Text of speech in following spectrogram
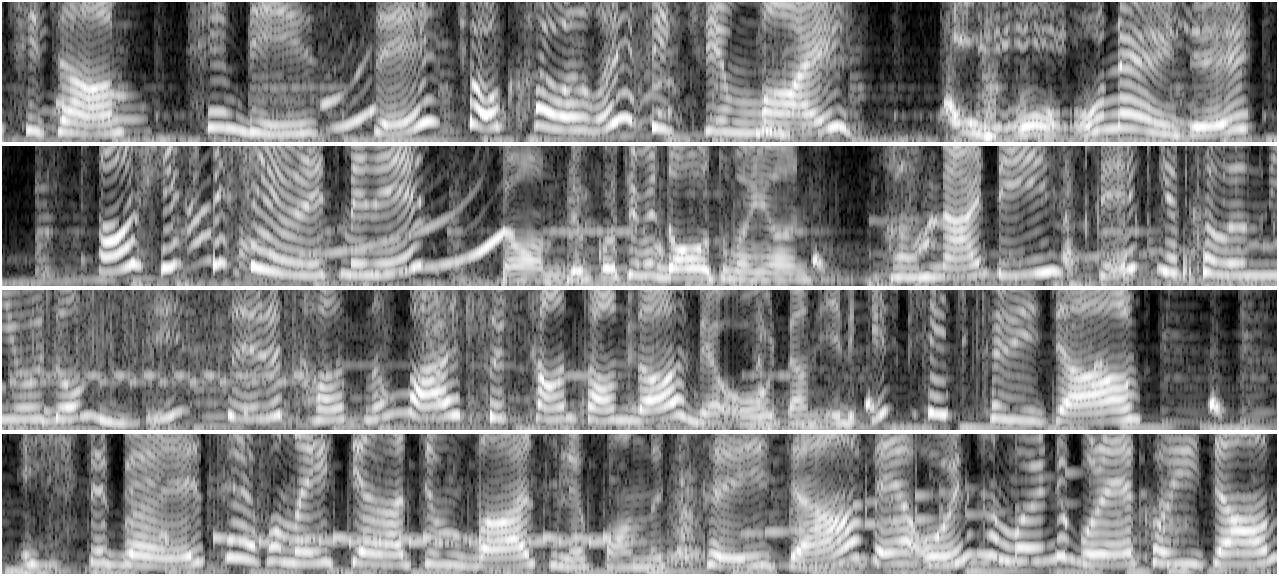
açacağım. Şimdi ise çok havalı fikrim var. O, o neydi? Ah hiçbir şey öğretmenim. Tamam dikkatimi dağıtmayın. Neredeyse yakalanıyordum. Bir sürü tatlım var sırt çantamda ve oradan ilginç bir şey çıkaracağım. İşte böyle telefona ihtiyacım var. Telefonunu çıkaracağım ve oyun hamurunu buraya koyacağım.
